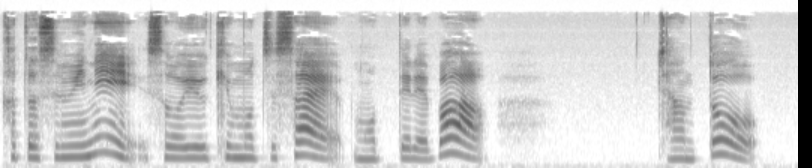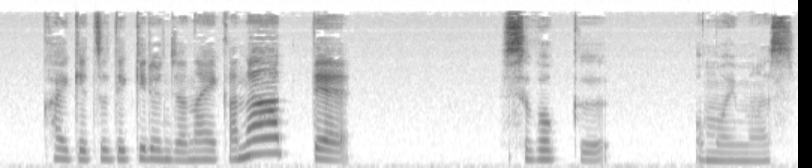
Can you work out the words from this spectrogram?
片隅にそういう気持ちさえ持ってればちゃんと解決できるんじゃないかなってすごく思います。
